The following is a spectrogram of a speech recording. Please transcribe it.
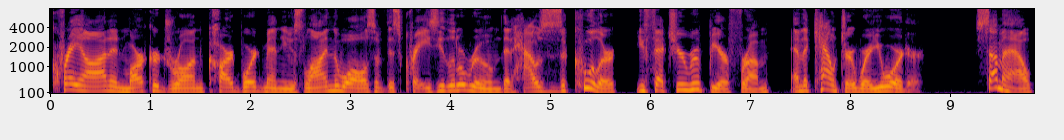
Crayon and marker drawn cardboard menus line the walls of this crazy little room that houses a cooler you fetch your root beer from and the counter where you order. Somehow,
